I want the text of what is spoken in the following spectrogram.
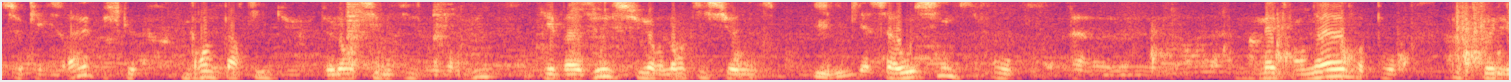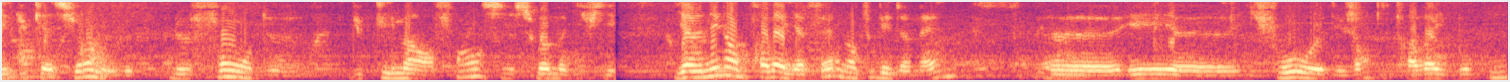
ce qu'est Israël, puisque une grande partie de l'antisémitisme aujourd'hui est basée sur l'antisionisme. Mhm. Il y a ça aussi qu'il faut euh, mettre en œuvre pour, que l'éducation, le, le fond de climat en France soit modifié. Il y a un énorme travail à faire dans tous les domaines euh, et euh, il faut des gens qui travaillent beaucoup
